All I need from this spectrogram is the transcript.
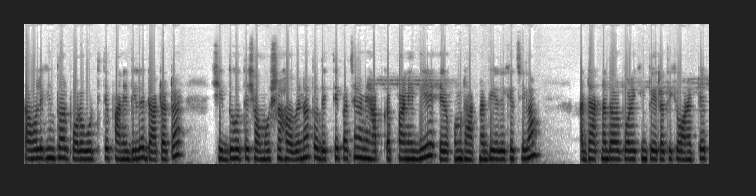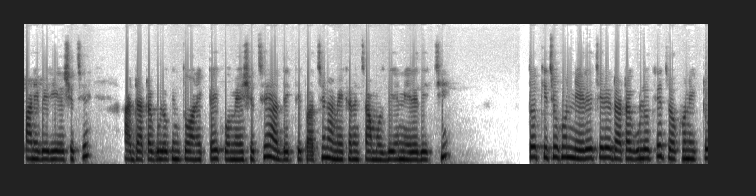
তাহলে কিন্তু আর পরবর্তীতে পানি দিলে ডাটাটা সিদ্ধ হতে সমস্যা হবে না। তো দেখতেই পাচ্ছেন, আমি হাফ কাপ পানি দিয়ে এরকম ঢাকনা দিয়ে রেখেছিলাম। আর ঢাকনা দেওয়ার পরে কিন্তু এটা থেকে অনেকটাই পানি বেরিয়ে এসেছে। আর ডাটাগুলো কিন্তু অনেকটাই কমে এসেছে। আর দেখতে পাচ্ছেন আমি এখানে চামচ দিয়ে নেড়ে দিচ্ছি। তো কিছুক্ষণ নেড়ে চেড়ে ডাটাগুলোকে যখন একটু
